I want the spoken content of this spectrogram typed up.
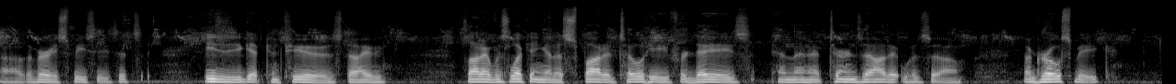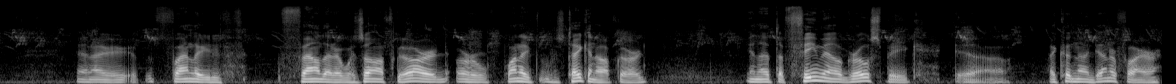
uh, the various species. It's easy to get confused. I thought I was looking at a spotted towhee for days and then it turns out it was uh, a grosbeak. And I finally found that I was off guard, or when I was taken off guard, and that the female grosbeak, uh, I couldn't identify her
